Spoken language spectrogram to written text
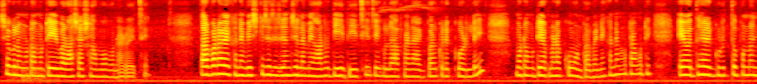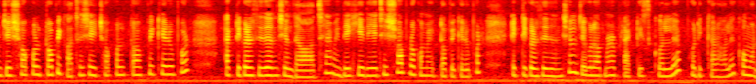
সেগুলো মোটামুটি এবার আসার সম্ভাবনা রয়েছে। তারপরেও এখানে বেশ কিছু সৃজনশীল আমি আরও দিয়ে দিয়েছি, যেগুলো আপনারা একবার করে করলেই মোটামুটি আপনারা কমন পাবেন। এখানে মোটামুটি এই অধ্যায়ের গুরুত্বপূর্ণ যে সকল টপিক আছে, সেই সকল টপিকের উপর একটি করে সৃজনশীল দেওয়া আছে। আমি দেখিয়ে দিয়েছি সব রকমের টপিকের উপর একটি করে সৃজনশীল, যেগুলো আপনারা প্র্যাকটিস করলে পরীক্ষার হলে কমন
